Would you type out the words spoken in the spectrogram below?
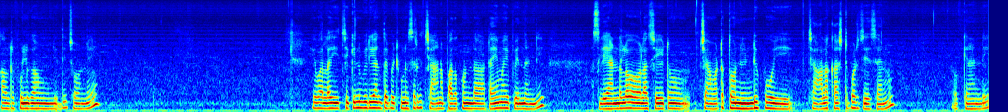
కలర్ఫుల్గా ఉండిద్ది చూడండి. ఇవాళ ఈ చికెన్ బిర్యానీతో పెట్టుకునేసరికి చాలా పదకొండు టైం అయిపోయిందండి. అసలు ఎండలో అలా చేయటం చెమటతో నిండిపోయి చాలా కష్టపడి చేశాను. ఓకేనండి.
